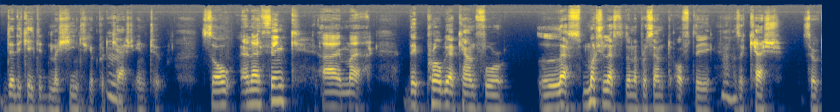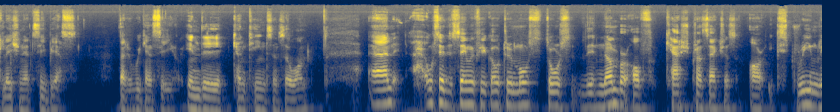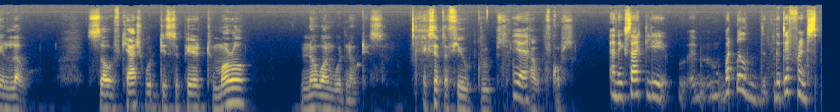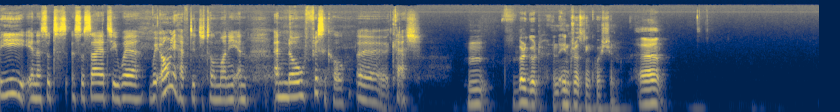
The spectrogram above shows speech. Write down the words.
dedicated machines you can put cash into. So, and I think uh, they probably account for less, much less than a percent of the as a cash circulation at CBS that we can see in the canteens and so on. And I would say the same if you go to most stores, the number of cash transactions are extremely low. So if cash would disappear tomorrow, no one would notice, except a few groups, Yeah. uh, of course. And exactly, what will the difference be in a, society where we only have digital money and and no physical uh, cash? Very good, an interesting question. Uh,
